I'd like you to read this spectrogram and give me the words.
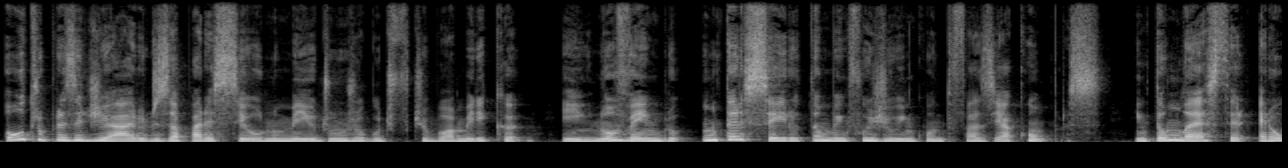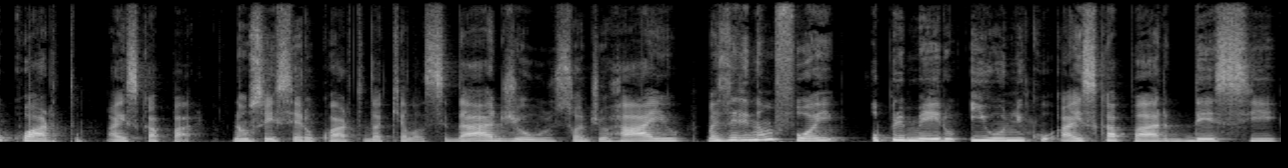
outro presidiário desapareceu no meio de um jogo de futebol americano. E em novembro, um terceiro também fugiu enquanto fazia compras. Então Lester era o quarto a escapar. Não sei se era o quarto daquela cidade ou só de Ohio, mas ele não foi o primeiro e único a escapar desse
